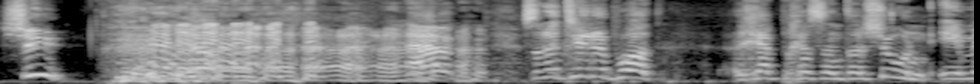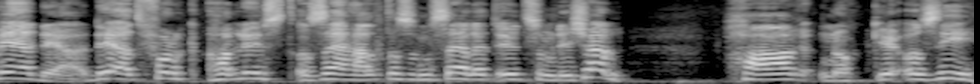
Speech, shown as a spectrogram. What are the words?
Sju! Eh, så det tyder på at representasjon i media, det at folk har lyst å se helter som ser litt ut som de sjøl, har noe å si.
